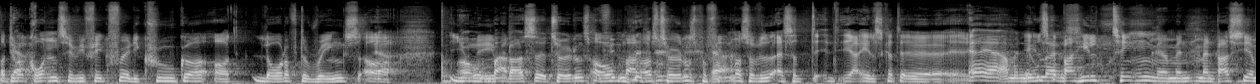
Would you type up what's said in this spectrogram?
Og det Ja. var grunden til, at vi fik Freddy Krueger og Lord of the Rings og Ja. you og åbenbart it. også uh, Turtles på Og film. åbenbart også Turtles på film Ja. og så videre. Altså, det, jeg elsker det. øh, Ja, ja, men jeg New elsker Lines- bare hele tingen med, at man, man bare siger,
